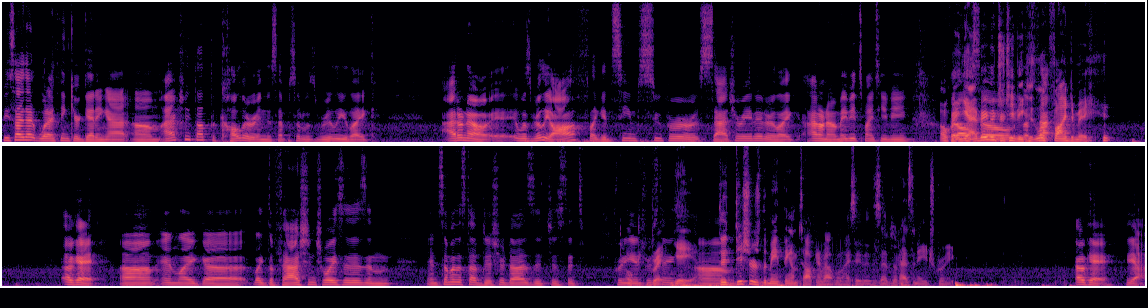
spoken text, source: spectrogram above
beside that, what I think you're getting at, um, I actually thought the color in this episode was really like, I don't know, it, it was really off. Like it seemed super saturated, or like I don't know. Maybe it's my TV. Okay, But yeah, maybe it's your TV because it looked fa- fine to me. Okay. Um, and like uh, like the fashion choices and and some of the stuff Disher does, it just it's pretty Okay, interesting. Great. Yeah, yeah. Um, the Disher's the main thing I'm talking about when I say that this episode hasn't aged great. okay. Yeah.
